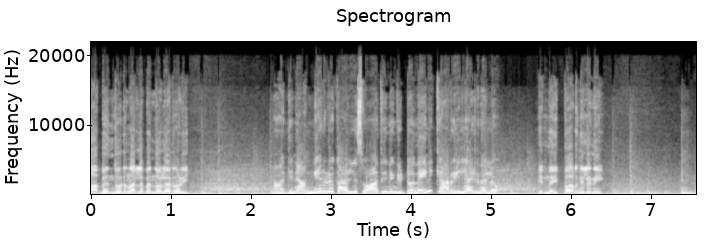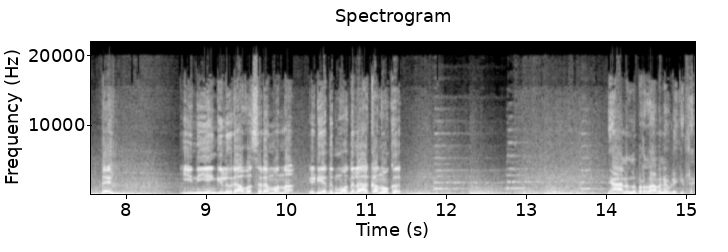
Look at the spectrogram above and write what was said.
ആ ബന്ധം ഒരു നല്ല ബന്ധമല്ലായിരുന്നോടി. അതിന് അങ്ങേരുടെ കാലിന് സ്വാധീനം കിട്ടുമെന്ന് എനിക്കറിയില്ലായിരുന്നല്ലോ. എന്നാ ഇപ്പൊ അറിഞ്ഞില്ല നീ? ദേ ഇനിയെങ്കിലും ഒരു അവസരം വന്നാ എടി അത് മുതലാക്കാൻ നോക്ക്. ഞാനൊന്ന് പ്രതാപനെ വിളിക്കട്ടെ.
